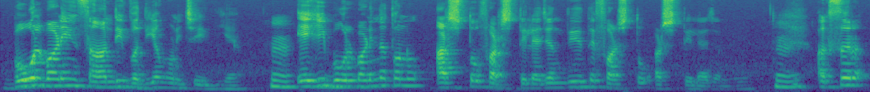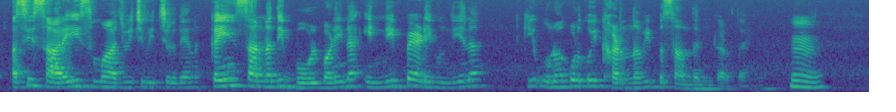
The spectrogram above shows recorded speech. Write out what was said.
ਬੋਲ ਬਾਣੀ ਇਨਸਾਨ ਦੀ ਵਧੀਆ ਹੋਣੀ ਚਾਹੀਦੀ ਹੈ। ਹੂੰ। ਇਹੀ ਬੋਲ ਬਾਣੀ ਨਾ ਤੁਹਾਨੂੰ ਅਰਸ਼ ਤੋਂ ਫਰਸ਼ ਤੇ ਲੈ ਜਾਂਦੀ ਹੈ ਤੇ ਫਰਸ਼ ਤੋਂ ਅਰਸ਼ ਤੇ ਲੈ ਜਾਂਦੀ ਹੂੰ। ਅਕਸਰ ਅਸੀਂ ਸਾਰੇ ਹੀ ਸਮਾਜ ਵਿੱਚ ਵਿਚਰਦੇ ਹਾਂ ਕਈ ਇਨਸਾਨਾਂ ਦੀ ਬੋਲ ਬਾਣੀ ਨਾ ਇੰਨੀ ਭੈੜੀ ਹੁੰਦੀ ਹੈ ਨਾ ਕਿ ਉਹਨਾਂ ਕੋਲ ਕੋਈ ਖੜਨਾ ਵੀ ਪਸੰਦ ਨਹੀਂ ਕਰਦਾ ਹੈ ਹੂੰ।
